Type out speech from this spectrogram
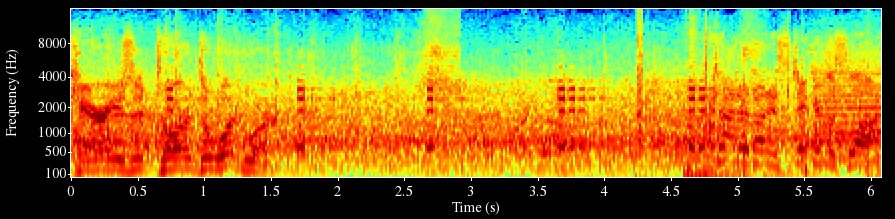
Carries it toward the woodwork. Got it on his stick in the slot.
